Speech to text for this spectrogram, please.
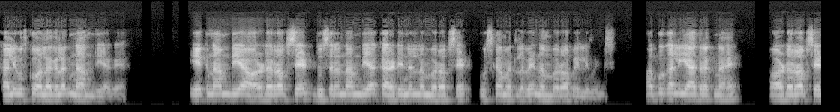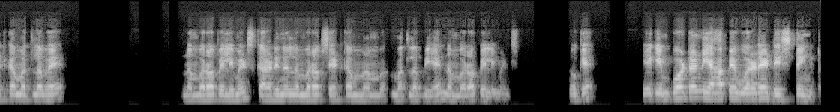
खाली उसको अलग अलग नाम दिया गया एक नाम दिया ऑर्डर ऑफ़ सेट दूसरा नाम दिया कार्डिनल नंबर ऑफ़ सेट उसका मतलब है नंबर ऑफ़ एलिमेंट्स आपको खाली याद रखना है ऑर्डर ऑफ़ सेट का मतलब है number of elements cardinal number of set का मतलब भी है नंबर ऑफ़ एलिमेंट्स ओके एक इंपॉर्टेंट यहाँ पे वर्ड है distinct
